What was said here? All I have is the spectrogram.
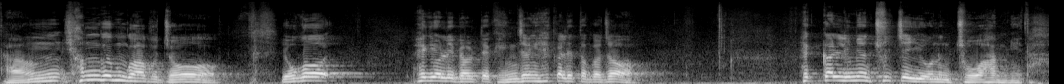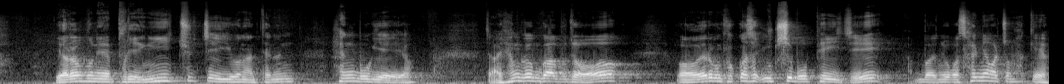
다음 현금과 부족. 요거 회계원리 배울 때 굉장히 헷갈렸던 거죠. 헷갈리면 출제 이혼은 좋아합니다. 여러분의 불행이 출제 이혼한테는 행복이에요. 자, 현금과 부족. 어, 여러분 교과서 65페이지 한번 요거 설명을 좀 할게요.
